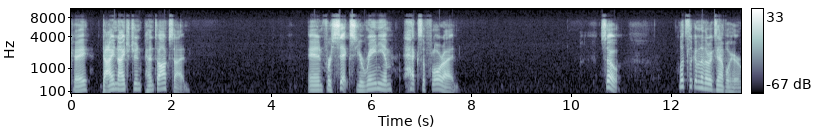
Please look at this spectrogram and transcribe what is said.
Okay, dinitrogen pentoxide. And for six, uranium hexafluoride. So, let's look at another example here.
